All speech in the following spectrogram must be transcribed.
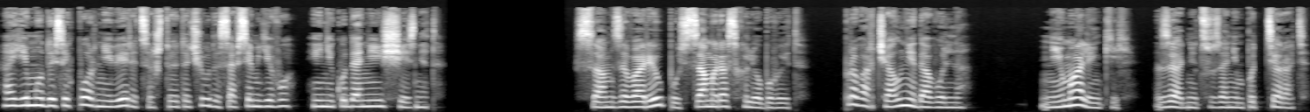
А ему до сих пор не верится, что это чудо совсем его и никуда не исчезнет. «Сам заварил, пусть сам и расхлебывает, проворчал недовольно. «Не маленький, задницу за ним подтирать».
